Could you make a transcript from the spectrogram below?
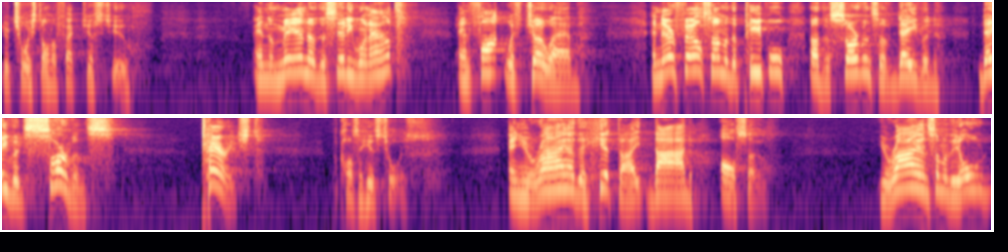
your choice don't affect just you. And the men of the city went out and fought with Joab. And there fell some of the people of the servants of David, David's servants perished because of his choice. And Uriah the Hittite died also. Uriah and some of the old,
